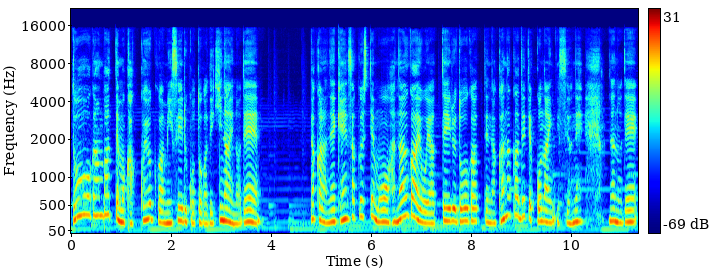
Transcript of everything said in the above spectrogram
どう頑張ってもかっこよくは見せることができないのでだからね検索しても鼻うがいをやっている動画ってなかなか出てこないんですよね。なので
